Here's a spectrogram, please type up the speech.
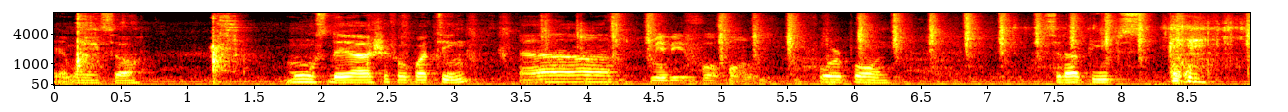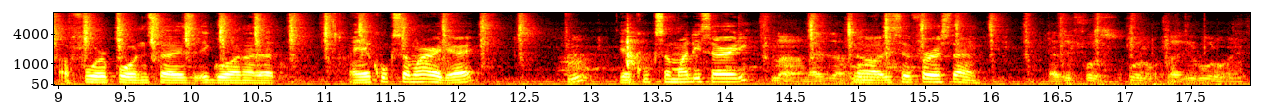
Yeah man, so Moose there chef up a thing. Uh, maybe four pounds. Four pound. See that peeps? A four pound size iguana that. And you cook some already, right? Hmm? You cook some of this already? No, that's the No, it's the first time. That's the first. Hold that's the whole one.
